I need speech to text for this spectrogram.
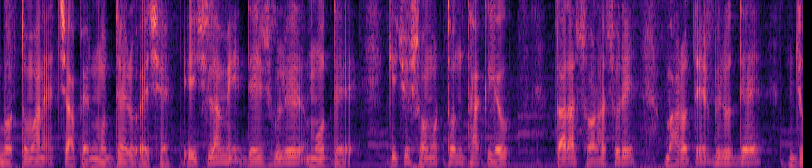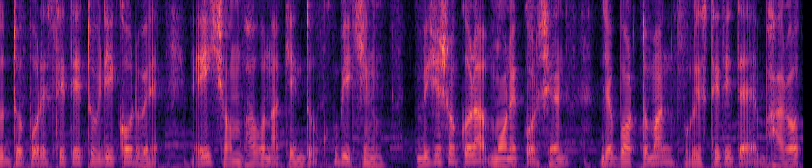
বর্তমানে চাপের মধ্যে রয়েছে। ইসলামী দেশগুলির মধ্যে কিছু সমর্থন থাকলেও তারা সরাসরি ভারতের বিরুদ্ধে যুদ্ধ পরিস্থিতি তৈরি করবে এই সম্ভাবনা কিন্তু খুবই ক্ষীণ। বিশেষজ্ঞরা মনে করছেন যে বর্তমান পরিস্থিতিতে ভারত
